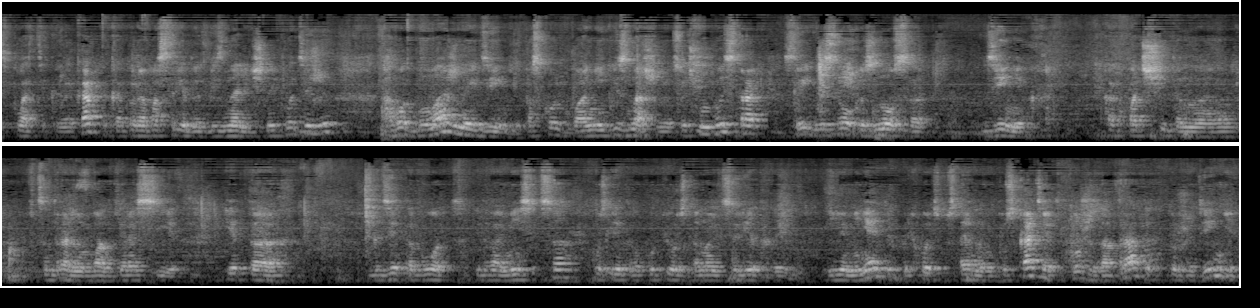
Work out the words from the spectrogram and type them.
есть пластиковая карта, которая посредует безналичные платежи. А вот бумажные деньги, поскольку они изнашиваются очень быстро, средний срок износа денег, как подсчитано в Центральном банке России, это где-то год и два месяца. После этого купюра становится ветхой, ее меняют, их приходится постоянно выпускать, это тоже затраты, это тоже деньги.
